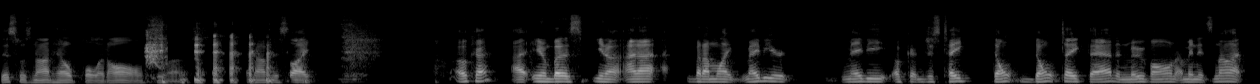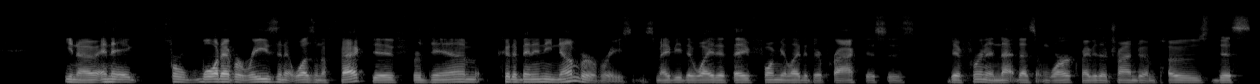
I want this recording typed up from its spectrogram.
this was not helpful at all and I'm just like, okay, I you know, but it's you know, and I but I'm like, maybe you're maybe okay, just take don't don't take that and move on. I mean, it's not, you know, and it for whatever reason it wasn't effective for them could have been any number of reasons. Maybe the way that they formulated their practice is different and that doesn't work. Maybe they're trying to impose this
